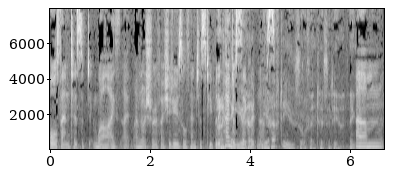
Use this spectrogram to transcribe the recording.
authenticity. Well, I, am not sure if I should use authenticity, but a I kind of you sacredness. Ha- you have to use authenticity, I think. Um,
